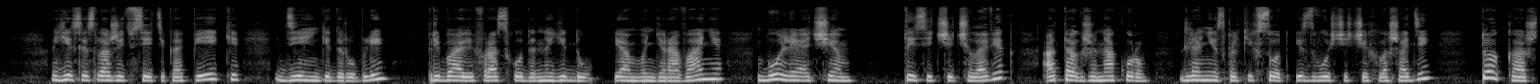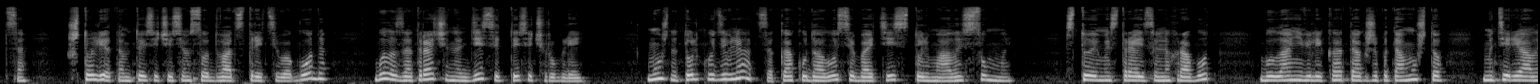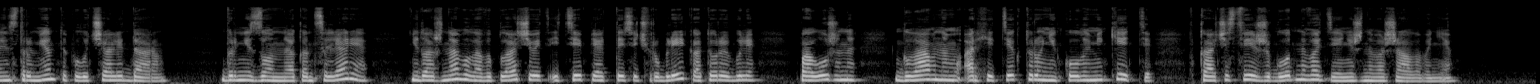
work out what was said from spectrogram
Если сложить все эти копейки, деньги до рубли, прибавив расходы на еду и обмундирование, более чем тысячи человек, а также на корм для нескольких сот извозчичьих лошадей, то окажется, что летом 1723 года было затрачено 10 тысяч рублей. можно только удивляться, как удалось обойтись столь малой суммой. Стоимость строительных работ была невелика также потому, что материалы и инструменты получали даром. Гарнизонная канцелярия не должна была выплачивать и те пять тысяч рублей, которые были положены главному архитектору Николу Микетти в качестве ежегодного денежного жалования.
